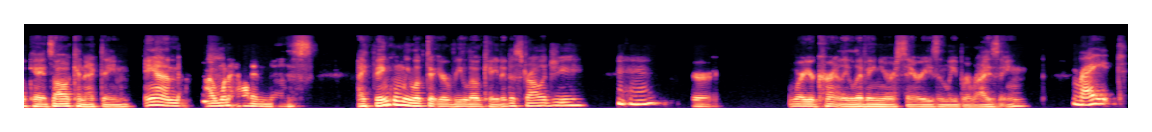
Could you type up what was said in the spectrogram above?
Okay, it's all connecting. And I want to add in this. I think when we looked at your relocated astrology, mm-hmm. your, where you're currently living, your Ceres and Libra rising. Right.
